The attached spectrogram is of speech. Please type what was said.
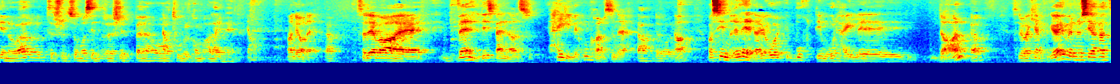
innover. Og til slutt så må Sindre slippe, og Tore kommer alene inn. Han gjør det. Ja. Så det var veldig spennende, hele konkurransen der. Ja, det var det. Ja. Og Sindre leda jo bortimot hele dagen, Ja. så det var kjempegøy. Men du ser at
